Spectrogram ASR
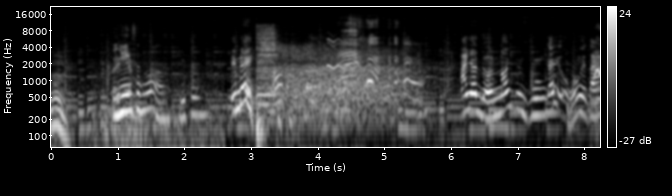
ừ. chị duyên xinh quá à dễ thương. Im đi ai cho tụi nói cái của người ta?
